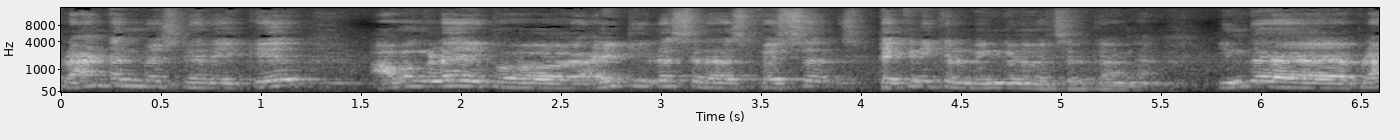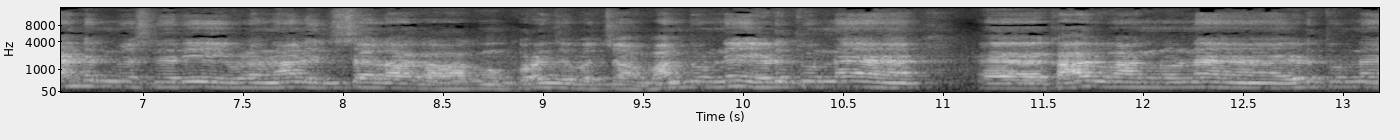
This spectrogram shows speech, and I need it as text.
பிளான்ட் அண்ட் மிஷினரிக்கு அவங்களே இப்போ ஐடியில் சில ஸ்பெஷல் டெக்னிக்கல் விங்குன்னு வச்சுருக்காங்க. இந்த பிளான்ட் அண்ட் மிஷினரி இவ்வளோ நாள் இன்ஸ்டால் ஆக ஆகும் குறைஞ்சபட்சம். வந்தோடனே எடுத்தோடனே கார் வாங்கினோடனே எடுத்தோடனே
